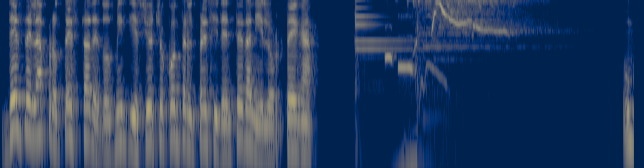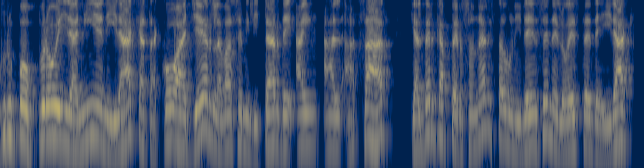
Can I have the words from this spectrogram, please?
desde la protesta de 2018 contra el presidente Daniel Ortega. Un grupo pro-iraní en Irak atacó ayer la base militar de Ain al-Assad que alberga personal estadounidense en el oeste de Irak,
